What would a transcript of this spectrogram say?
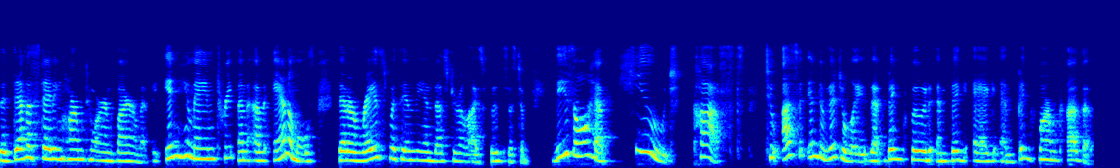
The devastating harm to our environment, the inhumane treatment of animals that are raised within the industrialized food system. These all have huge costs to us individually that big food and big Ag and big pharm causes.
